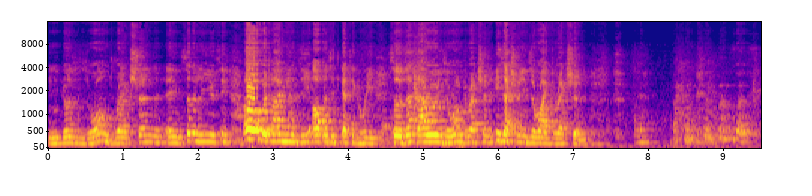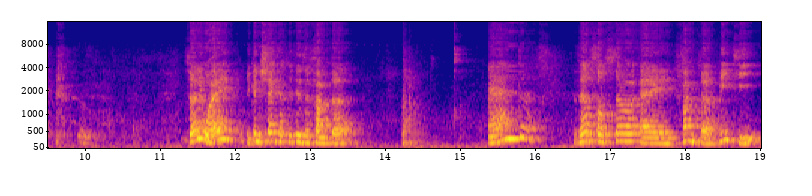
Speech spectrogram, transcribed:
and it goes in the wrong direction and suddenly you think, oh, but I'm in the opposite category. So that arrow in the wrong direction is actually in the right direction. so anyway, you can check that it is a functor. And there's also a functor pt,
